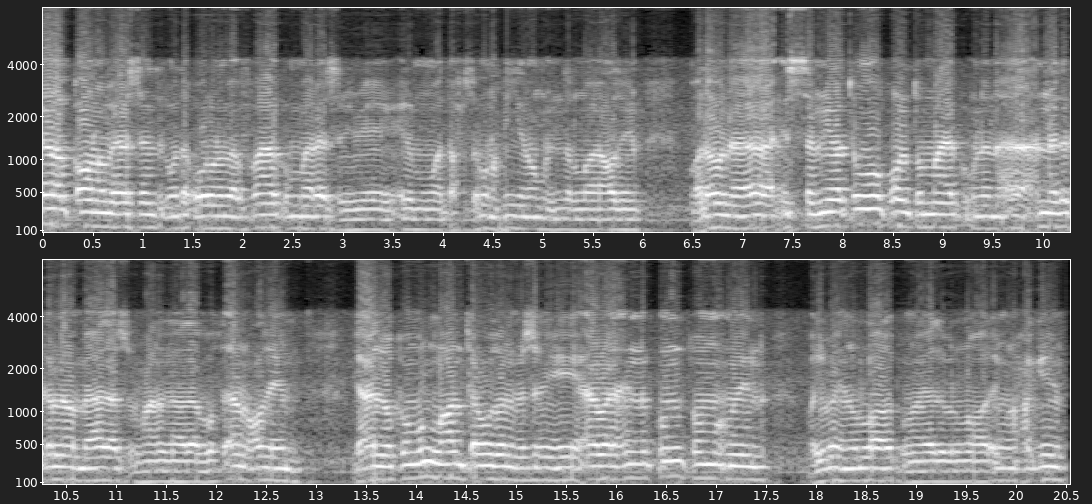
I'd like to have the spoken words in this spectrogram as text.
تلقون بأسنتكم وتقولون بأفواهكم ما ليس به علم وتحسبون حينهم عند الله عظيم ولولا إذ سمعتم قلتم ما يكون لنا أن نتكلم بهذا سبحانك هذا بهتان عظيم. يعزكم الله أن تعودوا لمثله أولا إن كنتم مؤمنين. ويبين الله لكم ويذب الله عليم حكيم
